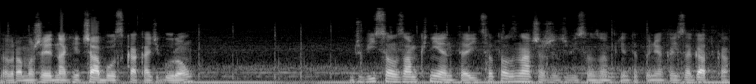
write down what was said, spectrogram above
Dobra, może jednak nie trzeba było skakać górą. Drzwi są zamknięte i co to oznacza, że drzwi są zamknięte? Pewnie jakaś zagadka.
